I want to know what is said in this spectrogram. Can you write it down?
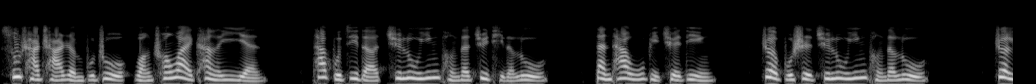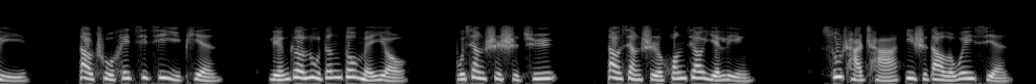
苏茶茶忍不住往窗外看了一眼，他不记得去录音棚的具体的路。但他无比确定，这不是去录音棚的路。这里到处黑漆漆一片，连个路灯都没有，不像是市区，倒像是荒郊野岭。苏茶茶意识到了危险，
